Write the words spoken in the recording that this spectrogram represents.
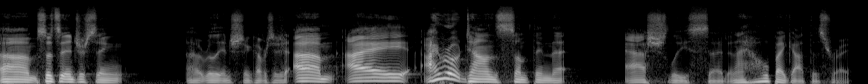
Um, so it's an interesting, uh, really interesting conversation. Um, I I wrote down something that Ashley said, and I hope I got this right.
